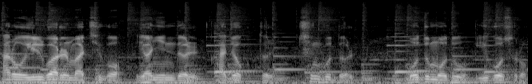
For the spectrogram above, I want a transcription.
하루 일과를 마치고 연인들, 가족들, 친구들 모두 모두 이곳으로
